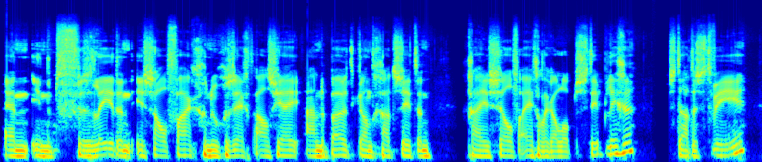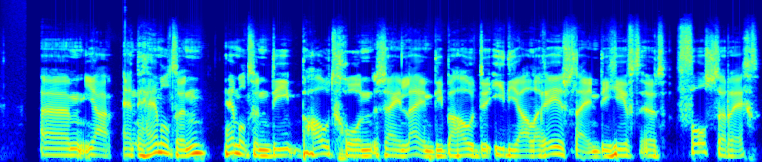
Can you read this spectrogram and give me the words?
En in het verleden is al vaak genoeg gezegd: als jij aan de buitenkant gaat zitten, ga je zelf eigenlijk al op de stip liggen. Dus dat is twee. Um, ja, en Hamilton, Hamilton die behoudt gewoon zijn lijn. Die behoudt de ideale racelijn. Die heeft het volste recht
